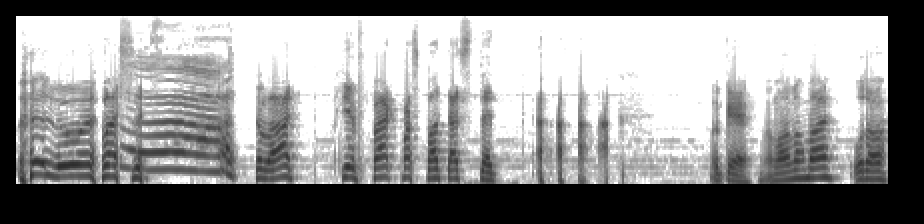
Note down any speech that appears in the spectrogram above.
Hallo, was ist? Ah! What the fuck, was war das denn? okay, machen wir nochmal, oder?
